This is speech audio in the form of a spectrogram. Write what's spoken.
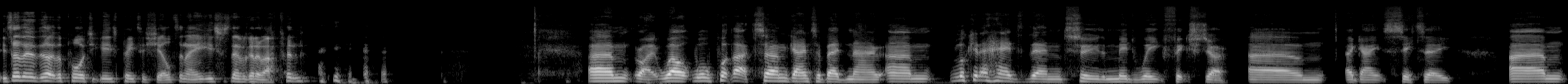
He's like the, like the Portuguese Peter Shilton. Eh? It's just never going to happen. Um, right. Well, we'll put that um, game to bed now. Um, looking ahead then to the midweek fixture um, against City. Um,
